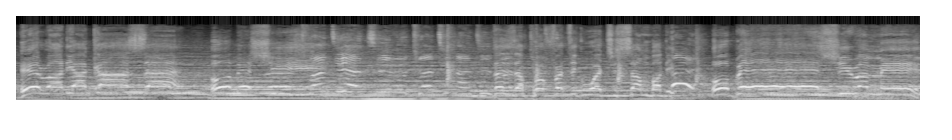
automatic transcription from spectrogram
awurade aka sɛ obeshi 2018 2019. This is a prophetic word to somebody. Hey. Obey Shirame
